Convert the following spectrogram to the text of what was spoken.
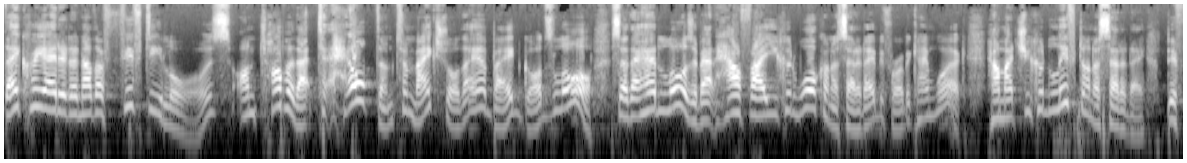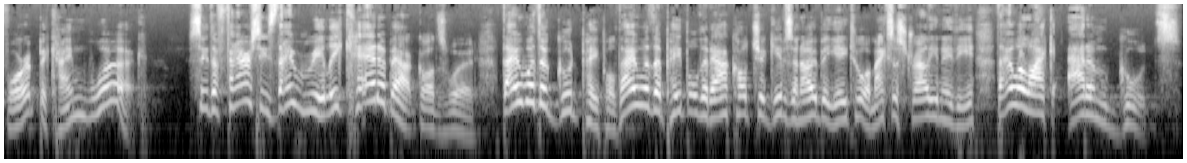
They created another 50 laws on top of that to help them to make sure they obeyed God's law. So they had laws about how far you could walk on a Saturday before it became work, how much you could lift on a Saturday before it became work. See, the Pharisees, they really cared about God's word. They were the good people. They were the people that our culture gives an OBE to or makes Australian of the Year. They were like Adam Goodes.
